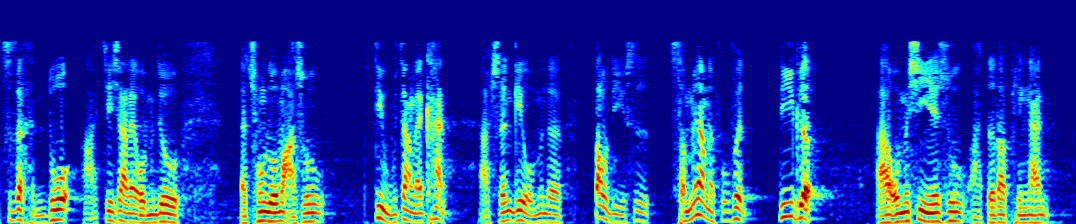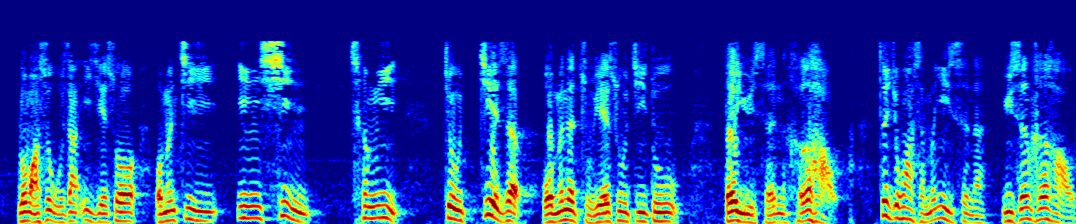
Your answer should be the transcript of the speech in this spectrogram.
实在很多啊。接下来我们就呃从罗马书。第五章来看啊，神给我们的到底是什么样的福分？第一个啊，我们信耶稣啊，得到平安。罗马书五章一节说，我们既因信称义，就借着我们的主耶稣基督得与神和好。这句话什么意思呢？与神和好，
